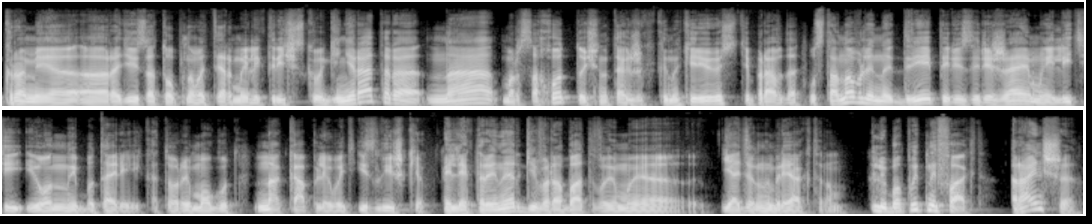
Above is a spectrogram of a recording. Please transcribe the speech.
Кроме э, радиоизотопного термоэлектрического генератора, на марсоход, точно так же, как и на Curiosity, правда, установлены две перезаряжаемые литий-ионные батареи, которые могут накапливать излишки электроэнергии, вырабатываемые ядерным реактором. Любопытный факт. Раньше,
